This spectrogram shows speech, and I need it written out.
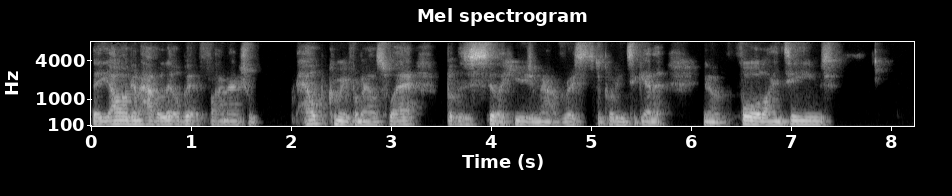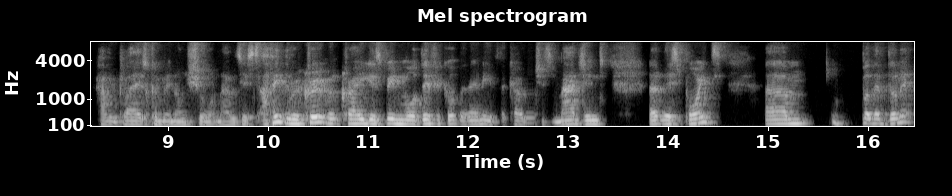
they are going to have a little bit of financial help coming from elsewhere, but there's still a huge amount of risks to putting together, you know, four line teams, having players come in on short notice. I think the recruitment, Craig, has been more difficult than any of the coaches imagined at this point. Um, but they've done it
